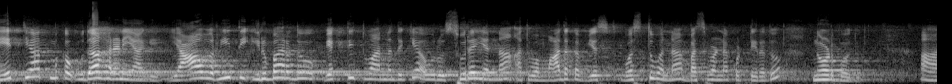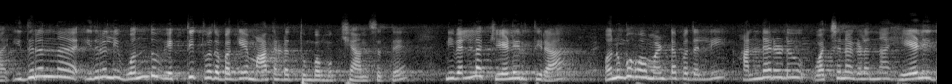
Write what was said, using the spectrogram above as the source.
ನೇತ್ಯಾತ್ಮಕ ಉದಾಹರಣೆಯಾಗಿ ಯಾವ ರೀತಿ ಇರಬಾರ್ದು ವ್ಯಕ್ತಿತ್ವ ಅನ್ನೋದಕ್ಕೆ ಅವರು ಸುರೆಯನ್ನು ಅಥವಾ ಮಾದಕ ವ್ಯಸ್, ವಸ್ತುವನ್ನು, ಬಸವಣ್ಣ ಕೊಟ್ಟಿರೋದು ನೋಡ್ಬೋದು. ಇದರನ್ನು, ಇದರಲ್ಲಿ ಒಂದು ವ್ಯಕ್ತಿತ್ವದ ಬಗ್ಗೆ ಮಾತಾಡೋದು ತುಂಬ ಮುಖ್ಯ ಅನಿಸುತ್ತೆ. ನೀವೆಲ್ಲ ಕೇಳಿರ್ತೀರಾ? ಅನುಭವ ಮಂಟಪದಲ್ಲಿ ಹನ್ನೆರಡು ವಚನಗಳನ್ನು ಹೇಳಿದ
